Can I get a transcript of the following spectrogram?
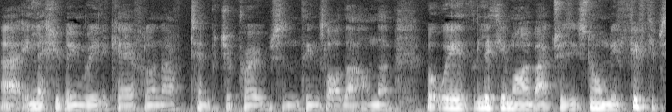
uh, unless you're being really careful and have temperature probes and things like that on them. But with lithium ion batteries, it's normally 50%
